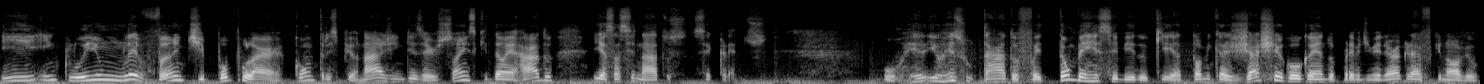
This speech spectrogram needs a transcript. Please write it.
e inclui um levante popular contra espionagem, deserções que dão errado e assassinatos secretos. O re... E o resultado foi tão bem recebido que Atômica já chegou ganhando o prêmio de melhor graphic novel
